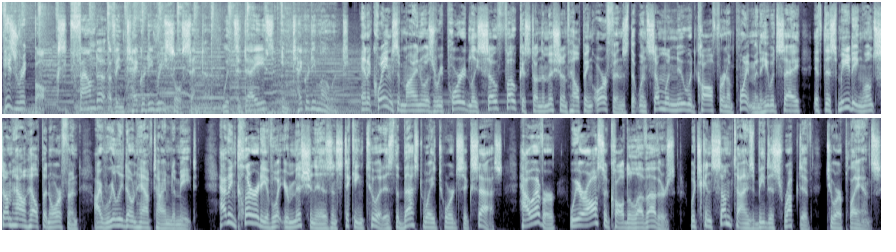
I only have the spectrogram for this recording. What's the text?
Here's Rick Boxx, founder of Integrity Resource Center, with today's Integrity Moment. An acquaintance of mine was reportedly so focused on the mission of helping orphans that when someone new would call for an appointment, he would say, If this meeting won't somehow help an orphan, I really don't have time to meet. Having clarity of what your mission is and sticking to it is the best way towards success. However, we are also called to love others, which can sometimes be disruptive to our plans.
